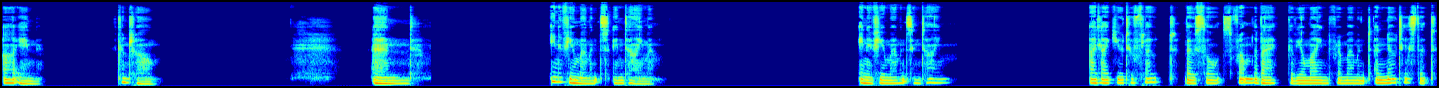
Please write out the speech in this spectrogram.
are in control. And in a few moments in time, in a few moments in time, I'd like you to float those thoughts from the back of your mind for a moment and notice that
